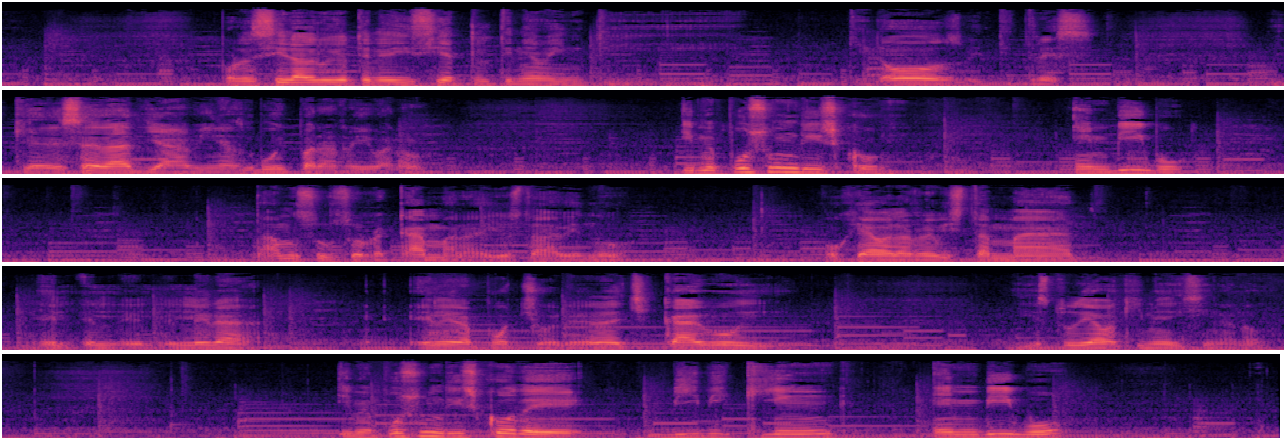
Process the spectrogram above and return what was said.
Por decir algo, yo tenía 17, él tenía 22, 23, y que a esa edad ya vienes muy para arriba, ¿no? Y me puso un disco en vivo, estábamos en su recámara, yo estaba viendo, ojeaba la revista Mad, él, él, él era, él era pocho, él era de Chicago y estudiaba aquí medicina, ¿no? Y me puso un disco de B.B. King en vivo,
